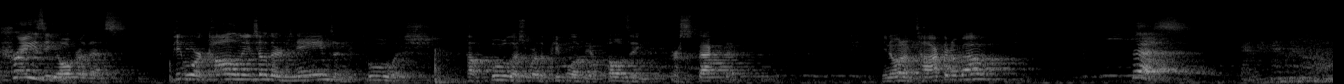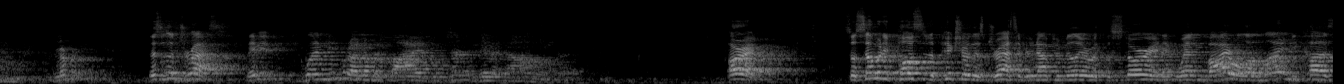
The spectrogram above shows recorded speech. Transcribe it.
crazy over this. People were calling each other names and foolish. How foolish were the people of the opposing perspective. You know what I'm talking about? This. Remember? This is a dress. Maybe, Glenn, you put on number five. We'll turn, dim it down a little bit. All right. So somebody posted a picture of this dress, if you're not familiar with the story, and it went viral online because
